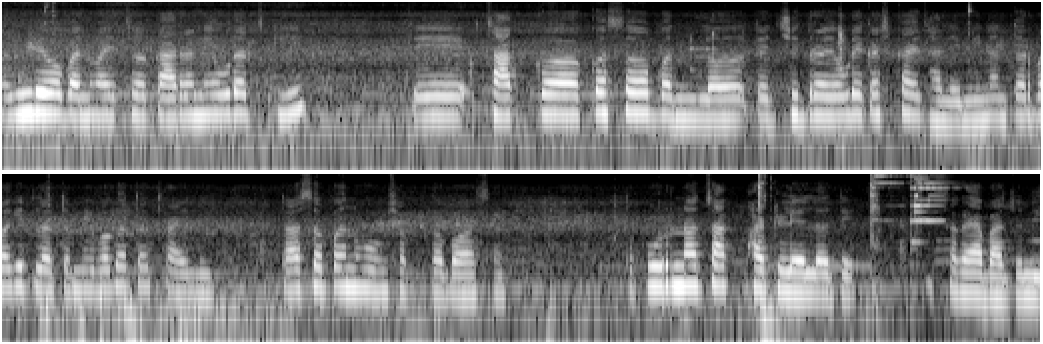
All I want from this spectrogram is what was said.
व्हिडिओ बनवायचं कारण एवढंच की ते चाक कसं बनलं ते छिद्र एवढे कसे काय झाले मी नंतर बघितलं तर मी बघतच राहिली. तर असं पण होऊ शकतं बा असं. तर पूर्ण चाक फाटलेलं ते सगळ्या बाजूनी.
